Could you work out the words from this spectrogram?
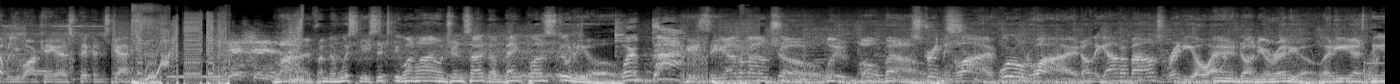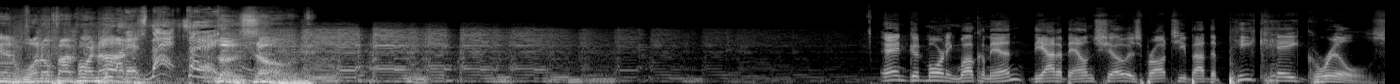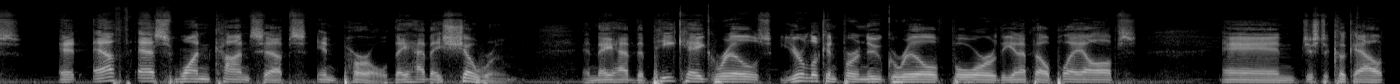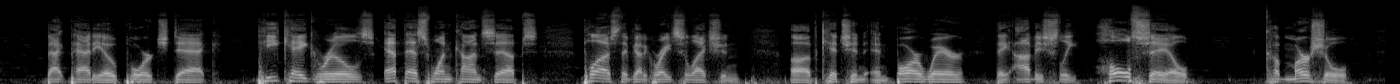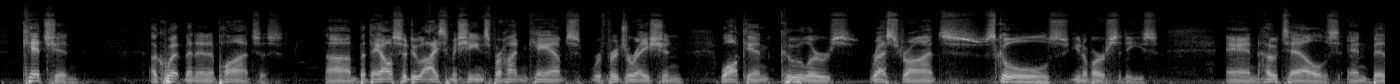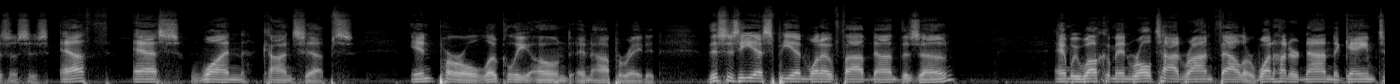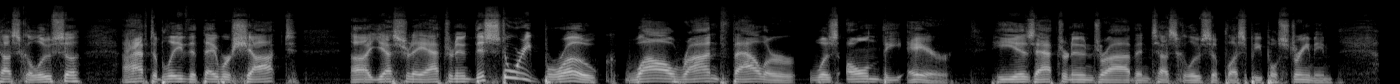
WRKS Pickens Jackson. Live from the Whiskey 61 Lounge inside the Bank Plus studio. We're back. It's the Out of Bounds Show with Bo Bounds. Streaming live worldwide on the Out of Bounds radio app. And on your radio at ESPN 105.9. What is that thing? The Zone. And good morning. Welcome in. The Out of Bounds Show is brought to you by the PK Grills at FS1 Concepts in Pearl. They have a showroom and they have the PK Grills. You're looking for a new grill for the NFL playoffs and just to cook out, back patio, porch, deck. PK Grills, FS1 Concepts. Plus, they've got a great selection of kitchen and barware. They obviously wholesale commercial kitchen equipment and appliances. Um, but they also do ice machines for hunting camps, refrigeration, walk in coolers, restaurants, schools, universities, and hotels and businesses. FS1 Concepts in Pearl, locally owned and operated. This is ESPN 1059 The Zone. And we welcome in Roll Tide Ryan Fowler, 109 the game, Tuscaloosa. I have to believe that they were shocked uh, yesterday afternoon. This story broke while Ryan Fowler was on the air. He is afternoon drive in Tuscaloosa, plus people streaming.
